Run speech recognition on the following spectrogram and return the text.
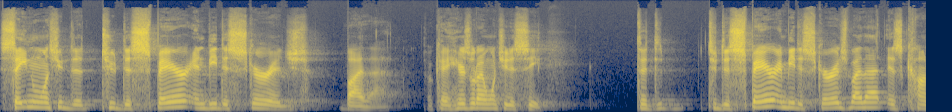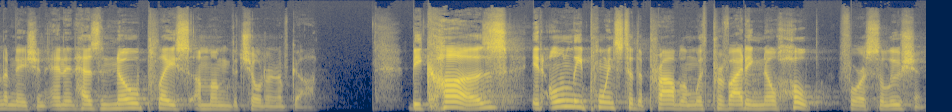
Satan wants you to, to despair and be discouraged by that. Okay, here's what I want you to see. To, to despair and be discouraged by that is condemnation, and it has no place among the children of God because it only points to the problem with providing no hope for a solution.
